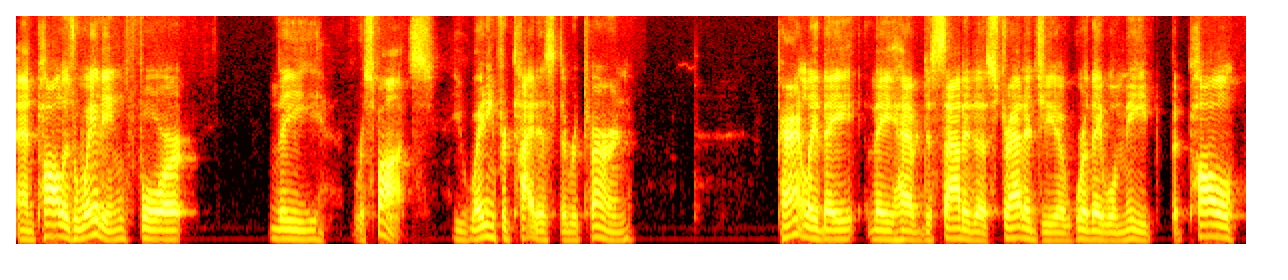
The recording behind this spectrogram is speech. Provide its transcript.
And Paul is waiting for the response. He's waiting for Titus to return. Apparently, they they have decided a strategy of where they will meet, but Paul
